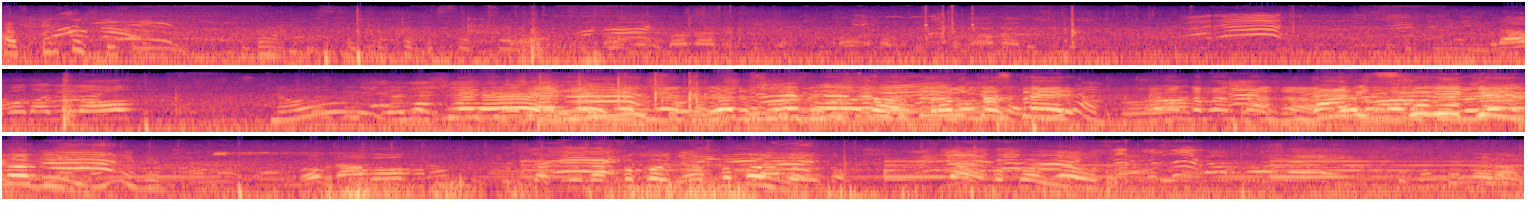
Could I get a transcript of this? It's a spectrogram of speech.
Kasper też trochę wystarczający. Brawo Danilo! Jedziemy, Kasper! Dawid z człowiekiem! Brawo! Na spokojnie, na spokojnie! Na spokojnie! Nie na raz,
